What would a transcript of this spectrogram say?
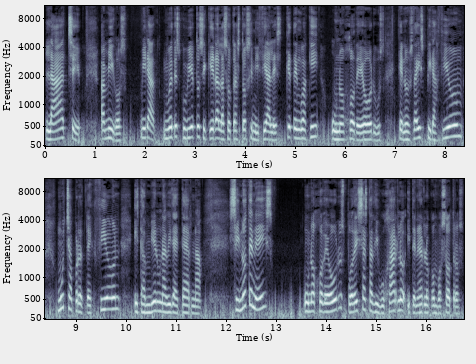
La H. Amigos, mirad, no he descubierto siquiera las otras dos iniciales que tengo aquí, un ojo de Horus, que nos da inspiración, mucha protección y también una vida eterna. Si no tenéis un ojo de Horus, podéis hasta dibujarlo y tenerlo con vosotros.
